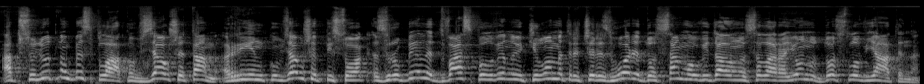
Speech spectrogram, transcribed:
абсолютно безплатно, взявши там ринку, взявши пісок, зробили 2,5 кілометри через гори до самого віддаленого села району до Слов'ятина.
